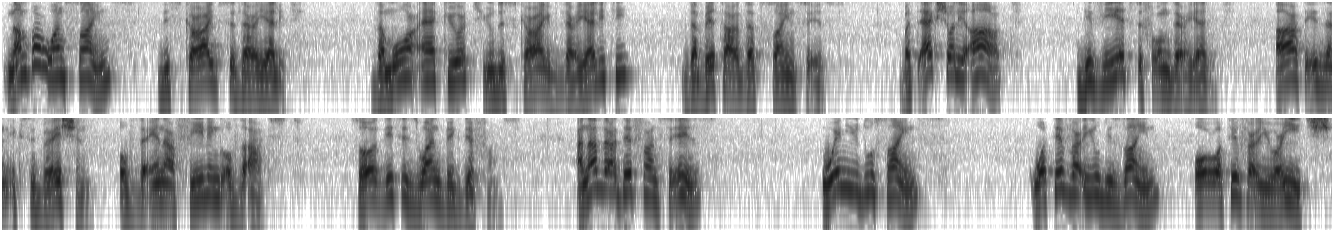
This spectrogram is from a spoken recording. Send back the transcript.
Number one, science describes the reality. The more accurate you describe the reality, the better that science is. But actually, art deviates from the reality. Art is an expression of the inner feeling of the artist. So, this is one big difference. Another difference is when you do science, whatever you design or whatever you reach,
